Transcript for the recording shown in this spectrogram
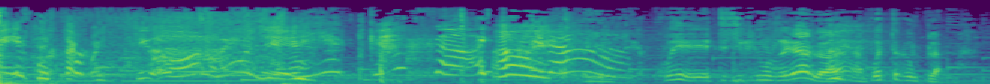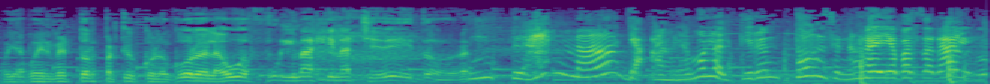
qué pesa esta cuestión! Oye. Caja. Ay, Ay. este sí que es un regalo, ¿ah? Apuesto que un plasma. Voy a poder ver todos los partidos Colo Colo de la U, full imagen HD y todo. ¿eh? Un plasma. Ya, abrámoslo al tiro entonces, no le vaya a pasar algo.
